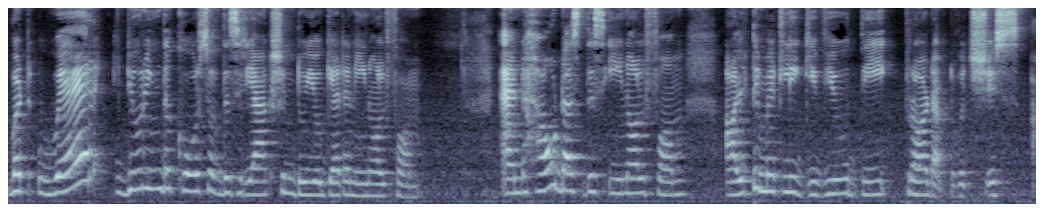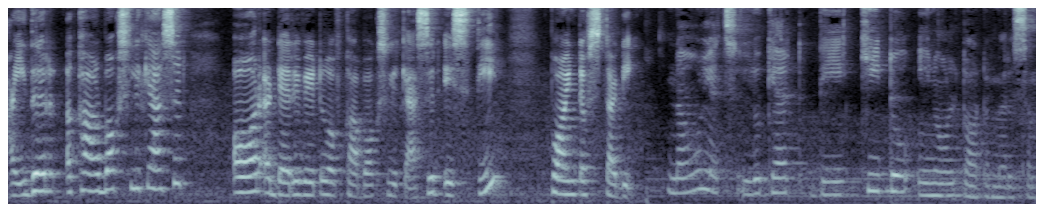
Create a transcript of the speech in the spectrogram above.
But where during the course of this reaction do you get an enol form? And how does this enol form ultimately give you the product, which is either a carboxylic acid or a derivative of carboxylic acid is the point of study. Now let's look at the keto-enol tautomerism.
